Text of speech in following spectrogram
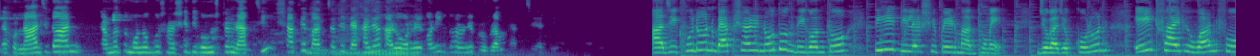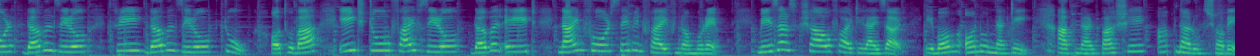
দেখো, নাচ, গান, আমরা তো মনজ্ঞ সাংস্কৃতিক অনুষ্ঠান রাখছি। সাথে বাচ্চাদের দেখা যাক, আরও অনেক অনেক ধরনের প্রোগ্রাম থাকছে আর কি। আজই খুলুন ব্যবসার নতুন দিগন্ত টি ডিলারশিপের মাধ্যমে। যোগাযোগ করুন eight five one four double zero three double zero two অথবা eight two five zero double eight nine four seven five নম্বরে। মেজার্স শাও ফার্টিলাইজার এবং অনন্যাটি আপনার পাশে, আপনার উৎসবে।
